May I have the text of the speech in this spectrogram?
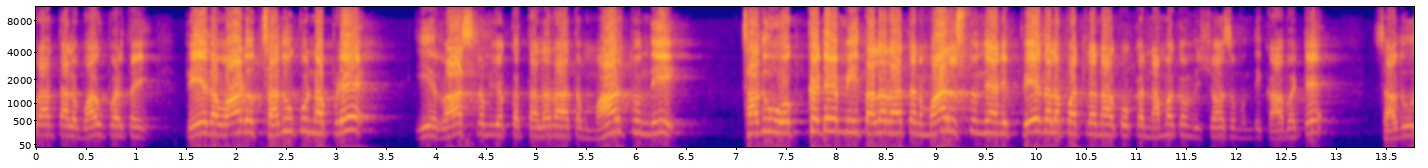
ప్రాంతాలు బాగుపడతాయి. పేదవాడు చదువుకున్నప్పుడే ఈ రాష్ట్రం యొక్క తలరాత మారుతుంది. చదువు ఒక్కటే మీ తలరాతను మారుస్తుంది అని పేదల పట్ల నాకు ఒక నమ్మకం విశ్వాసం ఉంది. కాబట్టే చదువు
